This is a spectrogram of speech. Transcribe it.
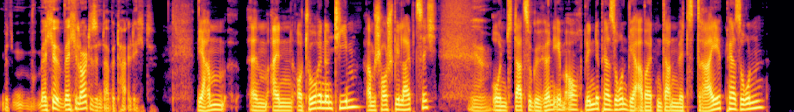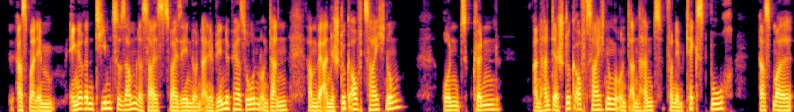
mit, welche, welche Leute sind da beteiligt? Wir haben ähm, ein Autorinnen-Team am Schauspiel Leipzig ja. und dazu gehören eben auch blinde Personen. Wir arbeiten dann mit drei Personen, erstmal im engeren Team zusammen, das heißt zwei sehende und eine blinde Person. Und dann haben wir eine Stückaufzeichnung und können anhand der Stückaufzeichnung und anhand von dem Textbuch erstmal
